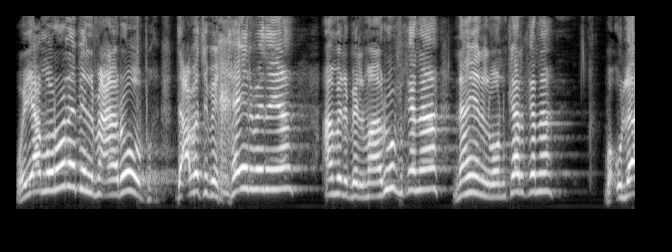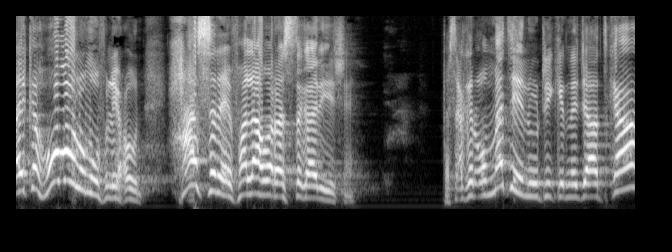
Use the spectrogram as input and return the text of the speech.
الخير ويأمرون بالمعروف. دعوة بخير بنيا أمر بالمعروف كنا نهي عن المنكر كنا. وأولئك هم المفلحون. حسر فلاح و رستگاریش پس اگر امت لوٹی که نجات کا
